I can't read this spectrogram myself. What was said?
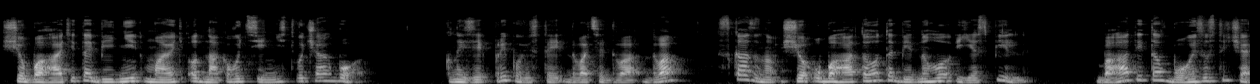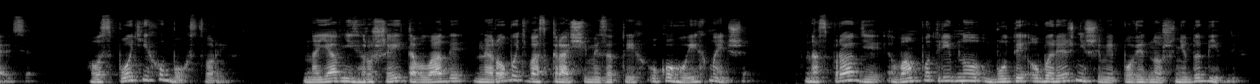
що багаті та бідні мають однакову цінність в очах Бога. В книзі приповістей 22.2 сказано, що у багатого та бідного є спільне. Багатий та вбогий зустрічаються. Господь їх обох створив. Наявність грошей та влади не робить вас кращими за тих, у кого їх менше. Насправді, вам потрібно бути обережнішими по відношенню до бідних,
